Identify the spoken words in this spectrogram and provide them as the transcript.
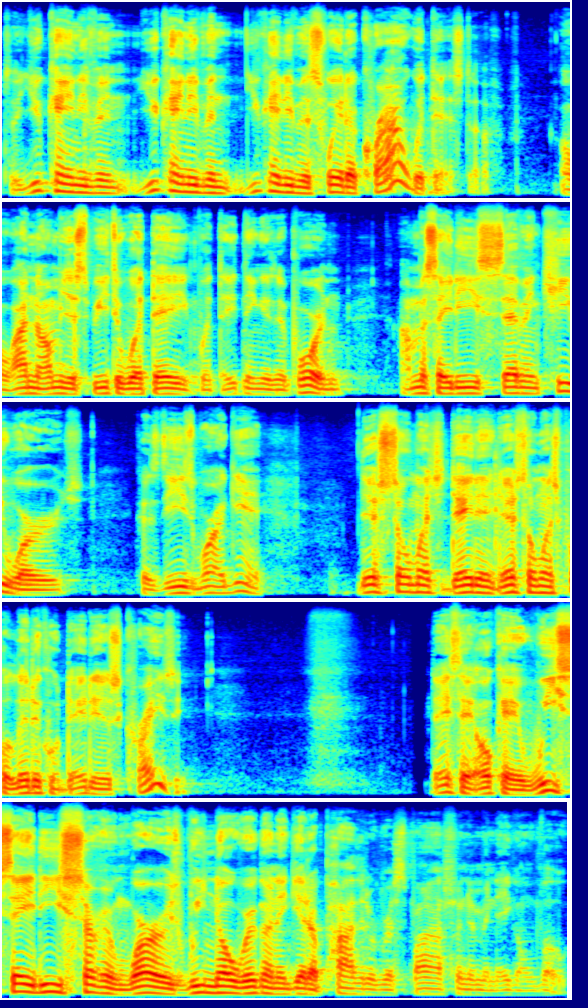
So you can't even you can't even you can't even sway the crowd with that stuff. Oh, I know. I'm gonna just speak to what they what they think is important. I'm gonna say these seven keywords because these were again. There's so much data. There's so much political data. It's crazy. They say, okay, we say these certain words, we know we're gonna get a positive response from them, and they gonna vote.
